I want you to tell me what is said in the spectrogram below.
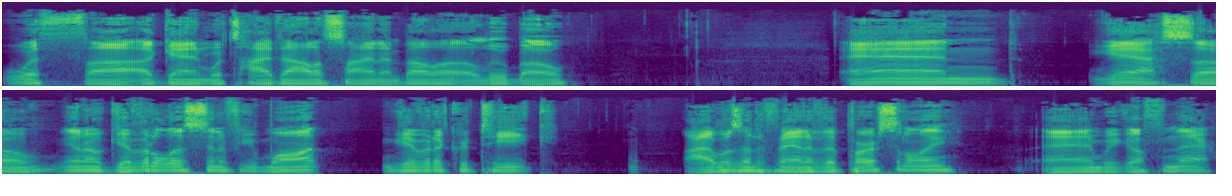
with, uh, again, with Ty Dolla Sign and Bella Alubo. And yeah, so, you know, give it a listen if you want, give it a critique. I wasn't a fan of it personally, and we go from there.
